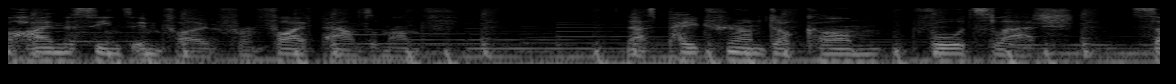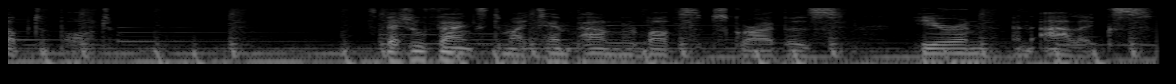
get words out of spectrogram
behind the scenes info from £5 a month. That's patreon.com forward slash subdepod. Special thanks to my £10 and above subscribers, Hiran and Alex,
